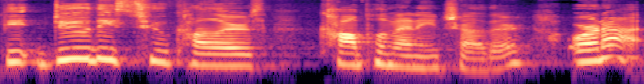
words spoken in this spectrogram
the, do these two colors complement each other or not?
